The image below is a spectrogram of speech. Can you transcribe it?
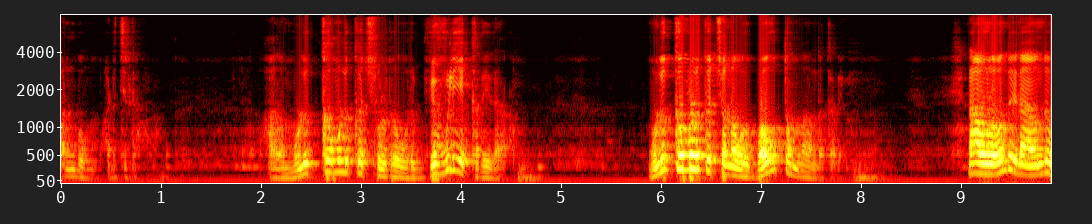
பண்பும் அடிச்சிருக்காங்க. அதை முழுக்க முழுக்க சொல்கிற ஒரு விவிலிய கதை தான் முழுக்க முழுக்க சொன்ன ஒரு பௌத்தம் தான் அந்த கதை. நான் அவங்கள வந்து நான் வந்து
